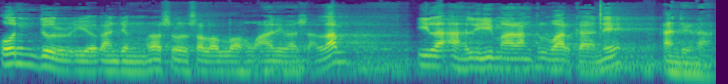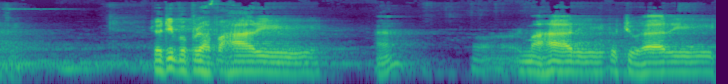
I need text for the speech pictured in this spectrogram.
undur ya Kanjeng Rasul sallallahu alaihi wasallam ila ahlihi marang keluargane Kanjeng Nabi. Jadi beberapa hari lima hari, tujuh hari,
